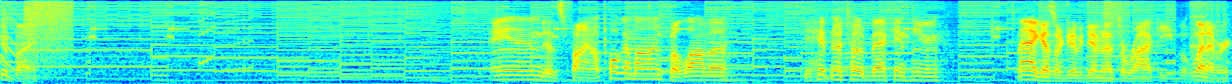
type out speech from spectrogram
Goodbye. And its final Pokemon, Quilava. Get Hypnotoad back in here. Eh, I guess I could have given it to Rocky, but whatever.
